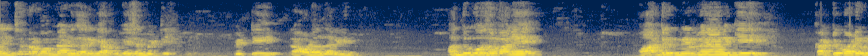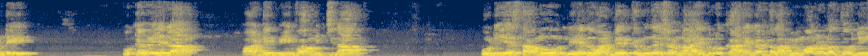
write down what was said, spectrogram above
నేను చంద్రబాబు నాయుడు గారికి అప్లికేషన్ పెట్టి పెట్టి రావడం జరిగింది. అందుకోసమనే పార్టీ నిర్ణయానికి కట్టుబడి ఉండి ఒకవేళ పార్టీ బీఫామ్ ఇచ్చినా పోటీ చేస్తాము. లేదు అంటే తెలుగుదేశం నాయకులు కార్యకర్తల అభిమానులతోని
